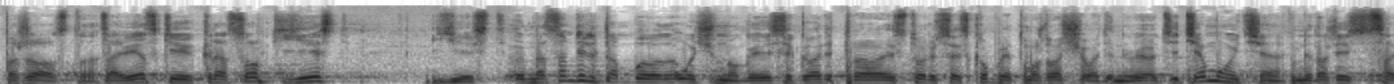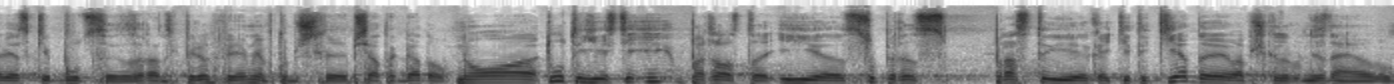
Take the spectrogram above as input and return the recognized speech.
пожалуйста, советские кроссовки есть? Есть. На самом деле там было очень много. Если говорить про историю Советского это можно вообще в один тему уйти. У меня даже есть советские бутсы из разных периодов времени, в том числе 50-х годов. Но тут есть, и, пожалуйста, и супер простые какие-то кеды, вообще, которые, не знаю,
